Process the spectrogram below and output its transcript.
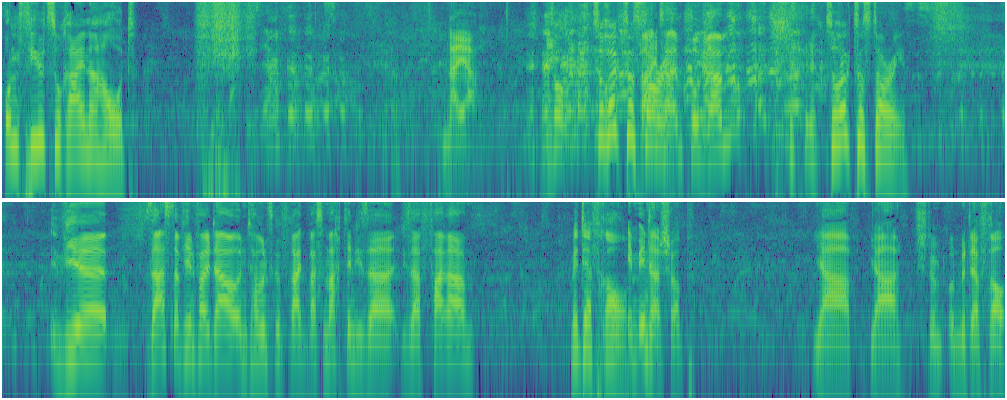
Und viel zu reine Haut. Naja. So, zurück zur Story. Weiter im Programm. Zurück zur Story. Wir saßen auf jeden Fall da und haben uns gefragt, was macht denn dieser, dieser Pfarrer Mit der Frau. im Intershop? Ja, ja, stimmt. Und mit der Frau.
